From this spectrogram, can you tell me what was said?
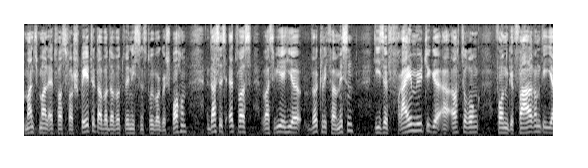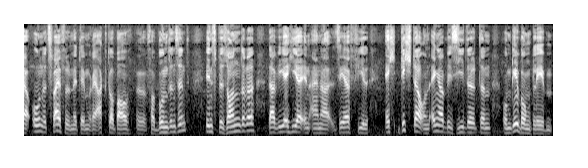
manchmal etwas verspätet, aber da wird wenigstens drüber gesprochen. Das ist etwas, was wir hier wirklich vermissen. Diese freimütige Erörterung von Gefahren, die ja ohne Zweifel mit dem Reaktorbau äh, verbunden sind, insbesondere da wir hier in einer sehr viel echt dichter und enger besiedelten Umgebung leben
